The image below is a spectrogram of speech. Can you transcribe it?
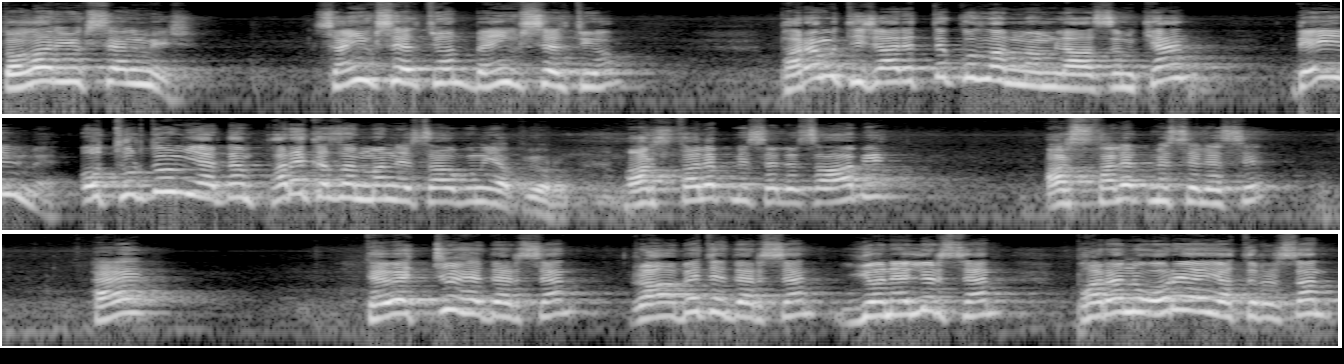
Dolar yükselmiş. Sen yükseltiyorsun ben yükseltiyorum. Paramı ticarette kullanmam lazımken değil mi? Oturduğum yerden para kazanmanın hesabını yapıyorum. Arz talep meselesi abi. Arz talep meselesi. He? Teveccüh edersen, rağbet edersen, yönelirsen, paranı oraya yatırırsan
